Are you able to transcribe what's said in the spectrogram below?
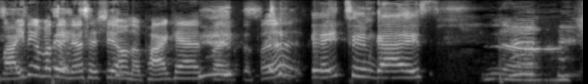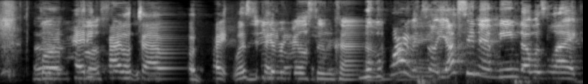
Wow, you think I'm about to announce that shit on the podcast? Like the fuck? stay tuned, guys. Nah. For Uh, petty well, title soon- child. Wait, what's the Gender petty? reveal soon come. Well, before I even tell y'all seen that meme that was like,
